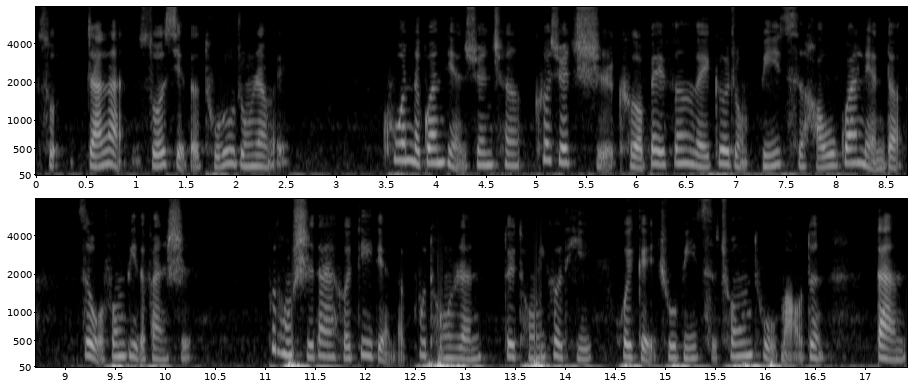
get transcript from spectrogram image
所展览所写的图录中认为，库恩的观点宣称，科学史可被分为各种彼此毫无关联的自我封闭的范式，不同时代和地点的不同人对同一课题会给出彼此冲突、矛盾，但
